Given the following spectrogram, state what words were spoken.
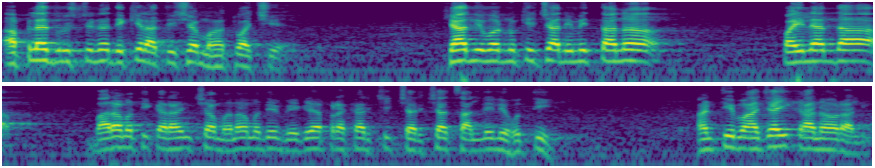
आपल्या दृष्टीनं देखील अतिशय महत्त्वाची आहे. ह्या निवडणुकीच्या निमित्तानं पहिल्यांदा बारामतीकरांच्या मनामध्ये वेगळ्या प्रकारची चर्चा चाललेली होती आणि ती माझ्याही कानावर आली.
